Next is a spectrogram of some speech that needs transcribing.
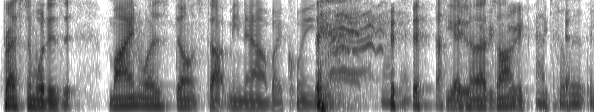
Preston, what is it? Mine was "Don't Stop Me Now" by Queen. Do Love it. you guys know that song? Absolutely.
